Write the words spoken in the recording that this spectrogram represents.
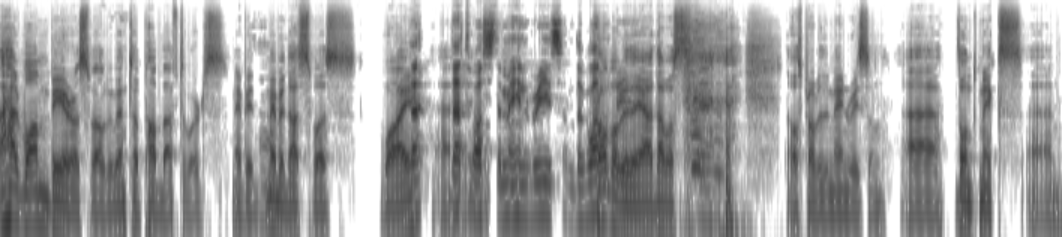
I had one beer as well. We went to a pub afterwards. Maybe Oh. maybe that was why. That Uh, was the main reason. The one probably beer. yeah. That was Yeah. that was probably the main reason. Uh, don't mix um,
